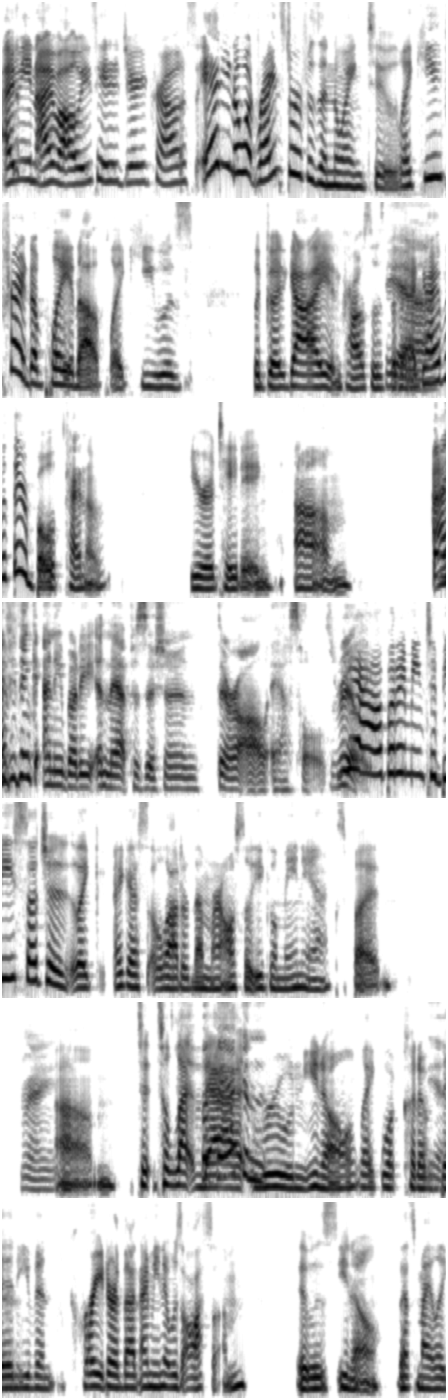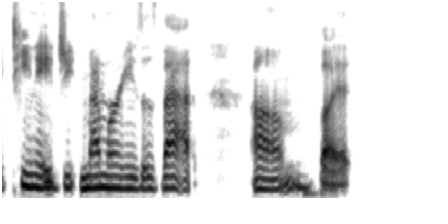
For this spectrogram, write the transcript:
I mean, I've always hated Jerry Krause. And you know what? Reinsdorf is annoying too. Like he tried to play it up like he was the good guy and Krause was the Yeah. bad guy, but they're both kind of irritating. Um I- if you think anybody in that position, they're all assholes. Really? Yeah, but I mean to be such a like I guess a lot of them are also egomaniacs, but Right. um to to let But that in- ruin, you know, like what could have Yeah. been even greater than I mean it was awesome. It was, you know, that's my like teenage memories is that. Um but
